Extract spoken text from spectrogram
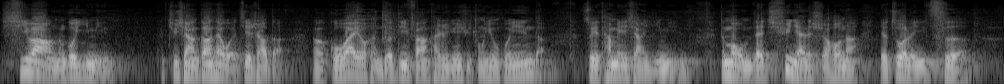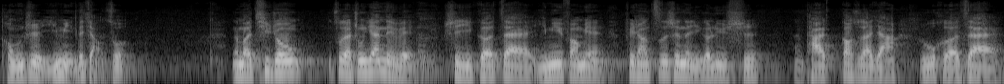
希望能够移民，就像刚才我介绍的，呃，国外有很多地方它是允许同性婚姻的，所以他们也想移民。那么我们在去年的时候呢，也做了一次同志移民的讲座。那么其中坐在中间那位是一个在移民方面非常资深的一个律师，嗯，他告诉大家如何在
